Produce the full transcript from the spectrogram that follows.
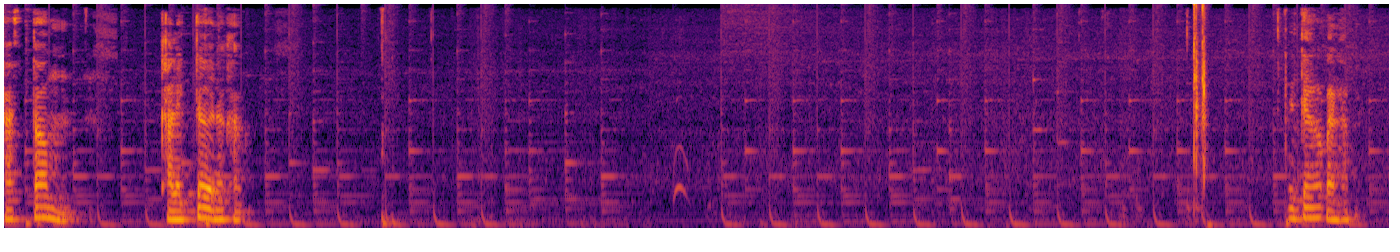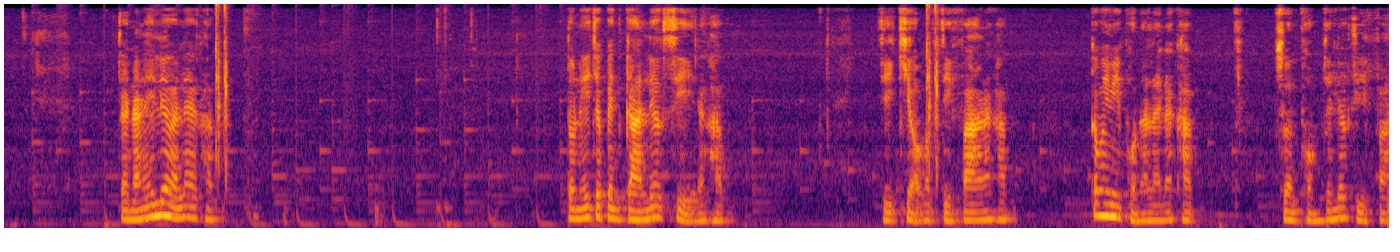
Custom Character นะครับ Enter เข้าไปครับ จากนั้นให้เลือกอันแรกครับ ตัวนี้จะเป็นการเลือกสีนะครับ สีเขียวกับสีฟ้านะครับ ก็ไม่มีผลอะไรนะครับ ส่วนผมจะเลือกสีฟ้า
